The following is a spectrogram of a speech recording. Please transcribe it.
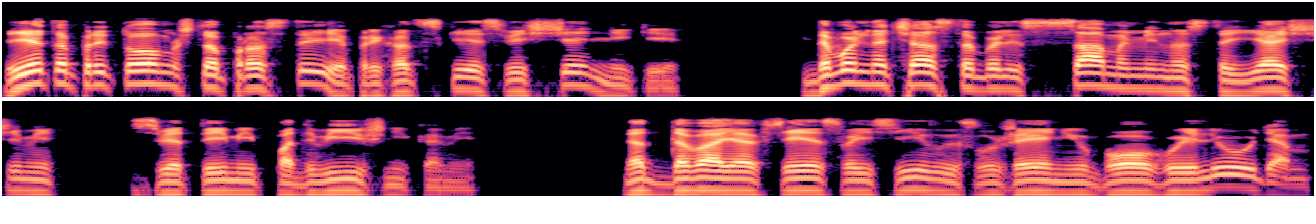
И это при том, что простые приходские священники довольно часто были самыми настоящими святыми подвижниками, отдавая все свои силы служению Богу и людям,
